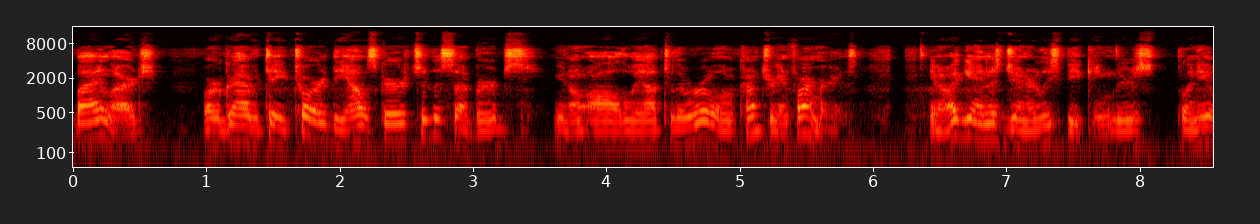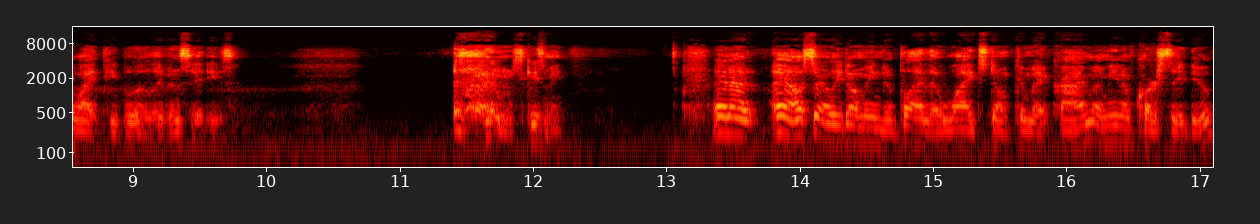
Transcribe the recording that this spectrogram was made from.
by and large, or gravitate toward the outskirts of the suburbs, you know, all the way out to the rural country and farm areas. You know, again, as generally speaking, there's plenty of white people that live in cities. Excuse me. And I, I certainly don't mean to imply that whites don't commit crime. I mean, of course they do.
